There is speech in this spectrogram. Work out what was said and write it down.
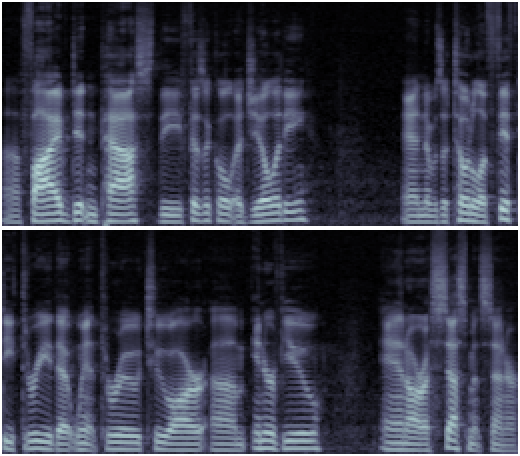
Uh, five didn't pass the physical agility and there was a total of 53 that went through to our um, interview and our assessment center.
